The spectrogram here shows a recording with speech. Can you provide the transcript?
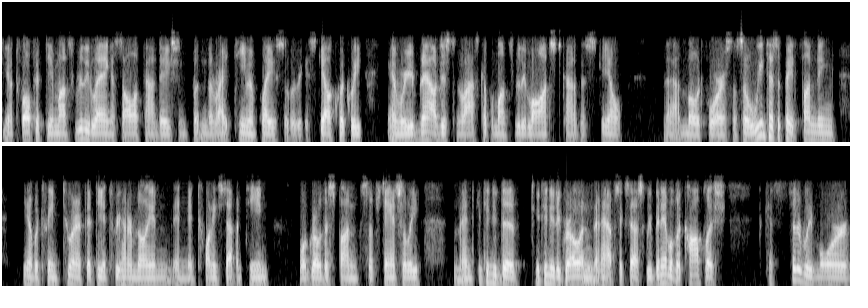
you know 12, 15 months really laying a solid foundation, putting the right team in place so that we can scale quickly. And we've now just in the last couple of months really launched kind of the scale uh, mode for us. And so we anticipate funding, you know, between 250 and 300 million in, in 2017. We'll grow this fund substantially and continue to continue to grow and, and have success. We've been able to accomplish considerably more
